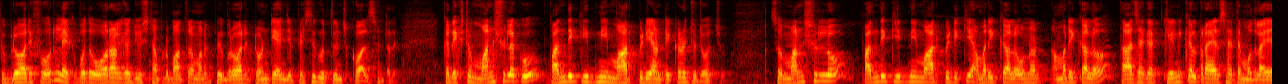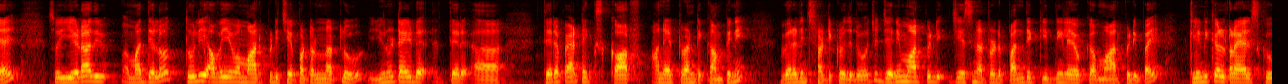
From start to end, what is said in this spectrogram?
ఫిబ్రవరి ఫోర్ లేకపోతే ఓవరాల్గా చూసినప్పుడు మాత్రం మనకు ఫిబ్రవరి ట్వంటీ అని చెప్పేసి గుర్తుంచుకోవాల్సి ఉంటుంది. ఇక నెక్స్ట్ మనుషులకు పంది కిడ్నీ మార్పిడి అంటే ఇక్కడ చూడవచ్చు. సో మనుషుల్లో పంది కిడ్నీ మార్పిడికి అమెరికాలో ఉన్న అమెరికాలో తాజాగా క్లినికల్ ట్రయల్స్ అయితే మొదలయ్యాయి. సో ఈ ఏడాది మధ్యలో తొలి అవయవ మార్పిడి చేపట్టనున్నట్లు యునిటైడ్ తెర థెరపాటిక్స్ కార్ఫ్ అనేటువంటి కంపెనీ వెల్లడించినట్టు ఇక్కడ చూడవచ్చు. జని మార్పిడి చేసినటువంటి పంది కిడ్నీల యొక్క మార్పిడిపై క్లినికల్ ట్రయల్స్కు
